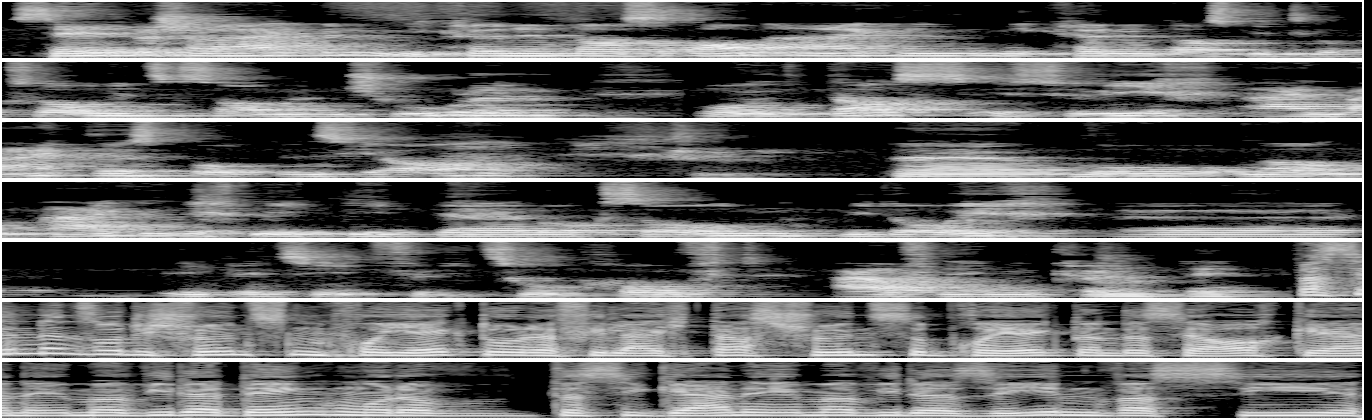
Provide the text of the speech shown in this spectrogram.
selber schreiben, wir können das aneignen, wir können das mit Luxone zusammen schulen. Und das ist für mich ein weiteres Potenzial, äh, wo man eigentlich mit, mit der Luxon, mit euch äh, im Prinzip für die Zukunft aufnehmen könnte. Was sind denn so die schönsten Projekte oder vielleicht das schönste Projekt, an das Sie auch gerne immer wieder denken oder das Sie gerne immer wieder sehen, was Sie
